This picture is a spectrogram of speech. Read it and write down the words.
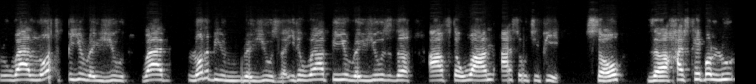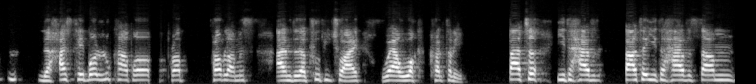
will not be reused, will not be reused. It will be reused after one RCUGP. So the hash table the hash table lookup pro problems and the qp-trie will work correctly. But it have but it have some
